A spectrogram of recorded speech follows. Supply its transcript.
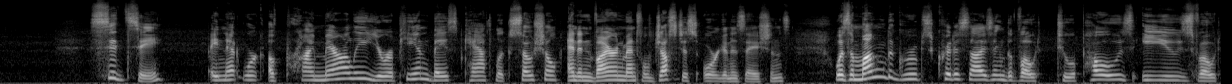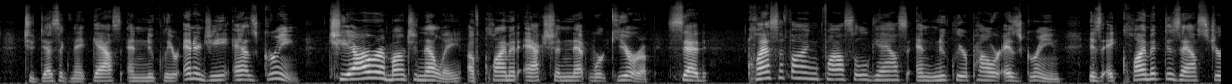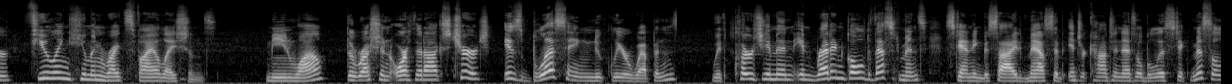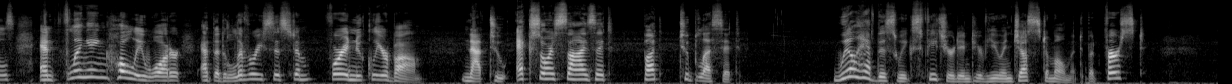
CIDSE, a network of primarily European based Catholic social and environmental justice organizations, was among the groups criticizing the vote to oppose EU's vote to designate gas and nuclear energy as green, Chiara Martinelli of Climate Action Network Europe said classifying fossil gas and nuclear power as green is a climate disaster fueling human rights violations. Meanwhile, the Russian Orthodox Church is blessing nuclear weapons, with clergymen in red and gold vestments standing beside massive intercontinental ballistic missiles and flinging holy water at the delivery system for a nuclear bomb. Not to exorcise it, but to bless it. We'll have this week's featured interview in just a moment, but first,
